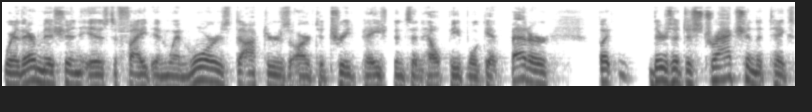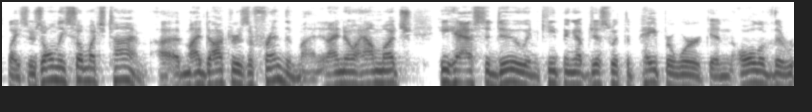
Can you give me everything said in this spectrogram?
where their mission is to fight and win wars. Doctors are to treat patients and help people get better. But there's a distraction that takes place. There's only so much time. Uh, my doctor is a friend of mine, and I know how much he has to do in keeping up just with the paperwork and all of the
